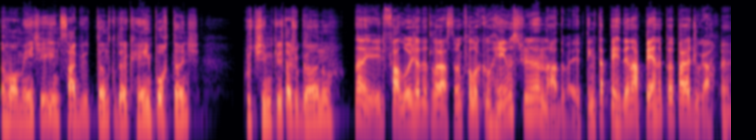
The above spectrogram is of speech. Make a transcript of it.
normalmente. E a gente sabe o tanto que o Derrick Henry é importante pro time que ele tá jogando. Não, ele falou já da declaração que falou que o hamstring não é nada, velho. Ele tem que estar tá perdendo a perna para parar de jogar. É,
